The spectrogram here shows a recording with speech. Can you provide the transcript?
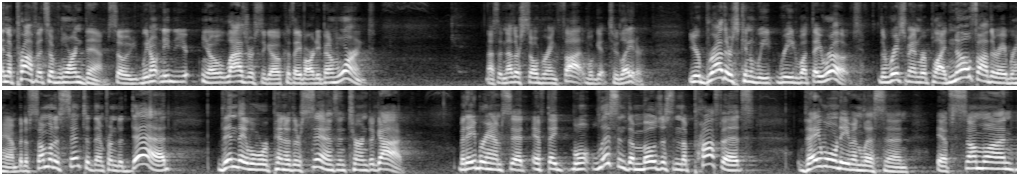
and the prophets have warned them. So we don't need you know Lazarus to go because they've already been warned. That's another sobering thought we'll get to later. Your brothers can we- read what they wrote. The rich man replied, No, Father Abraham, but if someone is sent to them from the dead, then they will repent of their sins and turn to God. But Abraham said, If they won't listen to Moses and the prophets, they won't even listen if someone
